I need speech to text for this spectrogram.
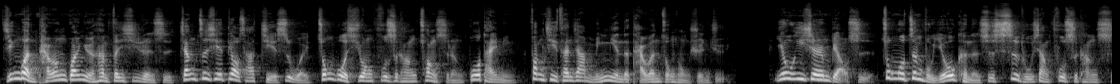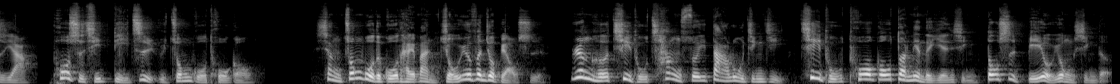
尽管台湾官员和分析人士将这些调查解释为中国希望富士康创始人郭台铭放弃参加明年的台湾总统选举，也有一些人表示，中国政府也有可能是试图向富士康施压，迫使其抵制与中国脱钩。像中国的国台办九月份就表示，任何企图唱衰大陆经济、企图脱钩断链的言行都是别有用心的。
